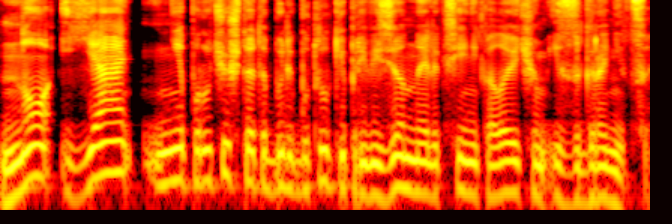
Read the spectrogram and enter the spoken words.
Но я не поручусь, что это были бутылки, привезенные Алексеем Николаевичем из-за границы.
